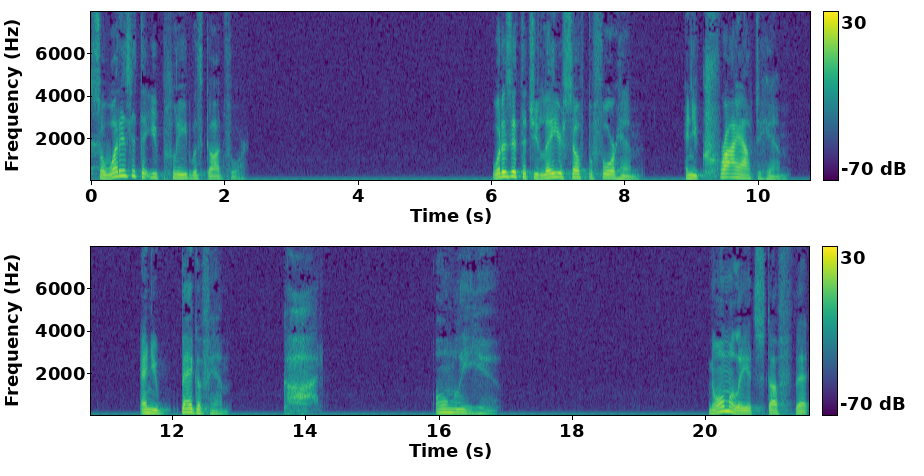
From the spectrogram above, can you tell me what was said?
So, what is it that you plead with God for? What is it that you lay yourself before Him and you cry out to Him and you beg of Him, God, only you? Normally, it's stuff that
